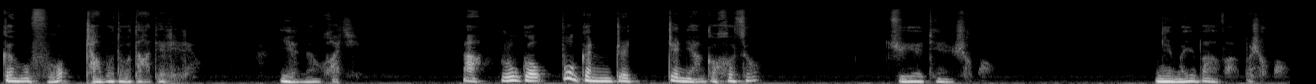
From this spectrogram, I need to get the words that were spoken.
跟佛差不多大的力量，也能化解。啊，如果不跟这这两个合作。决定是，你没有办法不受报。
